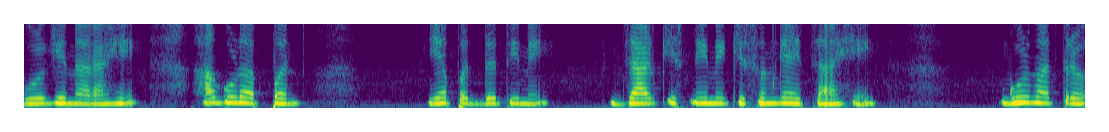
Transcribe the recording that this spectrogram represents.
गूळ घेणार आहे. हा गूळ आपण या पद्धतीने जाड किसणीने किसून घ्यायचा आहे. गूळ मात्र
